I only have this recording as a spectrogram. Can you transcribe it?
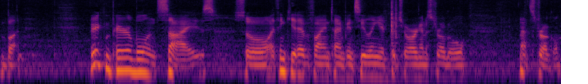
but very comparable in size. So I think you'd have a fine time concealing it, but you are going to struggle. Not struggle,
